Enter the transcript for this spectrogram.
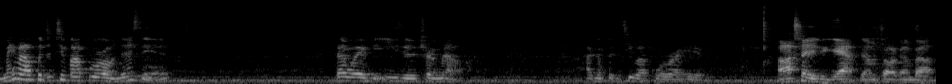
Maybe I'll put the two by four on this end. That way it'd be easier to trim out. I can put the two by four right here. I'll show you the gap that I'm talking about.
